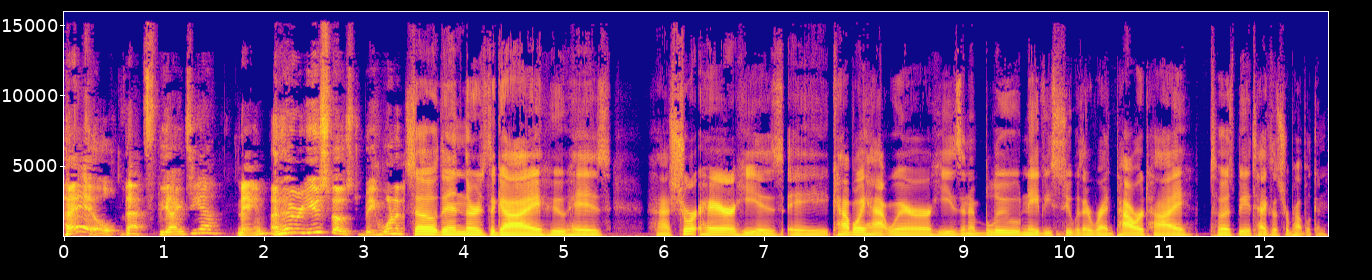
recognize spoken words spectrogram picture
Hail! That's the idea. Name. And who are you supposed to be? One of. So then there's the guy who has has short hair. He is a cowboy hat wearer. He's in a blue navy suit with a red power tie. Supposed to be a Texas Republican.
